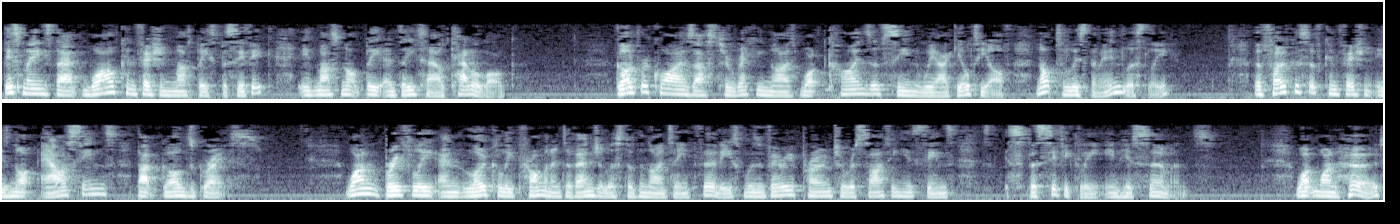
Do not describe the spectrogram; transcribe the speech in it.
This means that while confession must be specific, it must not be a detailed catalogue. God requires us to recognize what kinds of sin we are guilty of, not to list them endlessly. The focus of confession is not our sins, but God's grace. One briefly and locally prominent evangelist of the 1930s was very prone to reciting his sins specifically in his sermons. What one heard,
